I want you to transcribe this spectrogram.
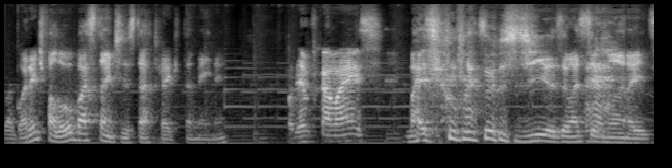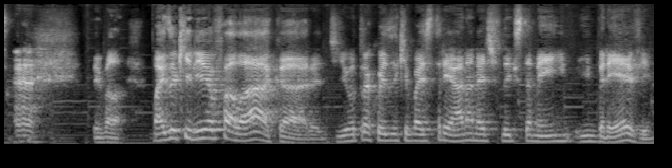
agora a gente falou bastante de Star Trek também, né? Podemos ficar mais. Mais, mais uns dias, uma semana aí. É. Mas eu queria falar, cara, de outra coisa que vai estrear na Netflix também em breve,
